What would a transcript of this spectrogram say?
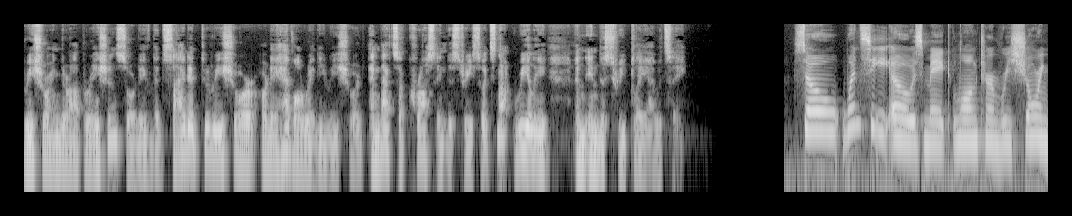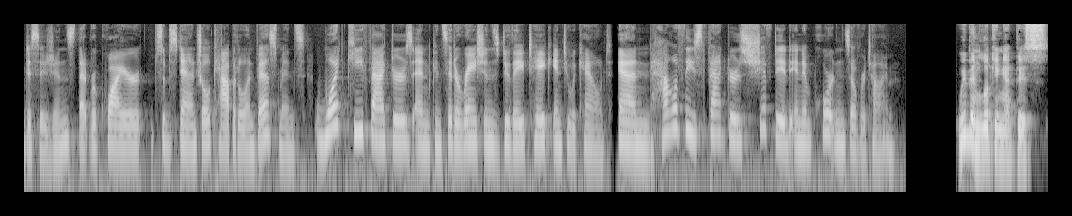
reshoring their operations, or they've decided to reshore, or they have already reshored, and that's across industry. So it's not really an industry play, I would say. So, when CEOs make long term reshoring decisions that require substantial capital investments, what key factors and considerations do they take into account? And how have these factors shifted in importance over time? We've been looking at this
